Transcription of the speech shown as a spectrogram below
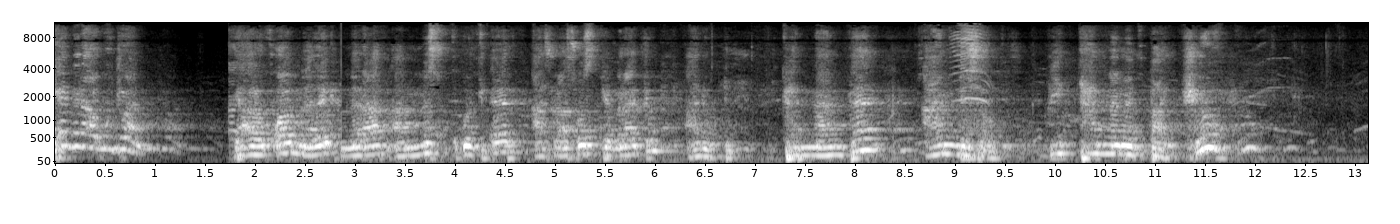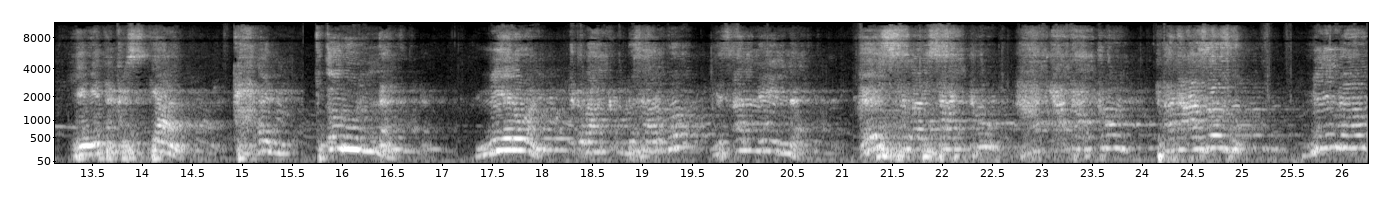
ይህንን አውጇል። ያዕቆብ መልእክት ምዕራፍ አምስት ቁጥር አስራ ሶስት ጀምራችሁ አንዱ ከእናንተ አንድ ሰው ቢታመምባችሁ የቤተ ክርስቲያን ካህን ጥሩለት ሜሮን ቅባ ቅዱስ አድርጎ ይጸልይለት። እርስ በርሳችሁ ኃጢአታችሁን ተናዘዙ፣ ምዕመኑ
